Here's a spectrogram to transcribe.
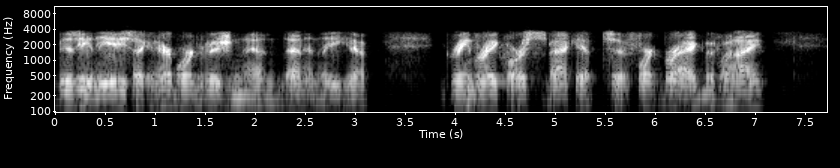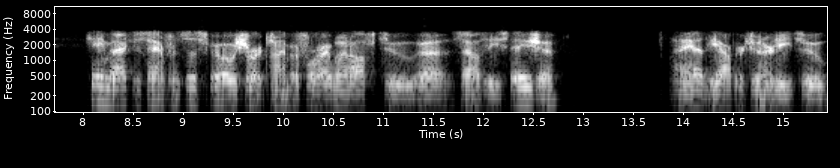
busy in the 82nd Airborne Division and then in the uh, Green Beret course back at uh, Fort Bragg. But when I came back to San Francisco a short time before I went off to uh, Southeast Asia, I had the opportunity to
